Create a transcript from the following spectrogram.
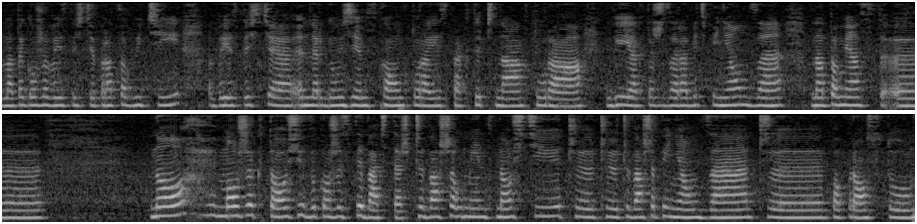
dlatego że Wy jesteście pracowici, Wy jesteście energią ziemską, która jest praktyczna, która wie jak też zarabiać pieniądze, natomiast yy, no, może ktoś wykorzystywać też czy Wasze umiejętności, czy, czy, czy Wasze pieniądze, czy po prostu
